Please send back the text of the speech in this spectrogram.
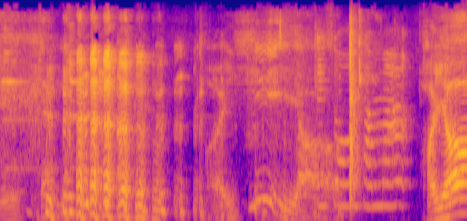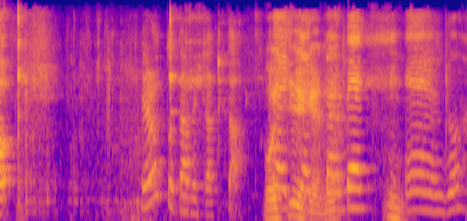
言っちゃう美味しいよ。ごちそうさま。早っ。ペロッと食べちゃった。た美味しいけん食べちゃね。えーご飯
